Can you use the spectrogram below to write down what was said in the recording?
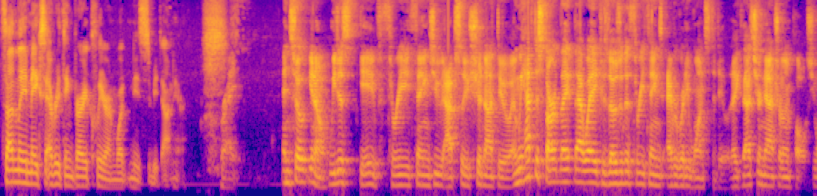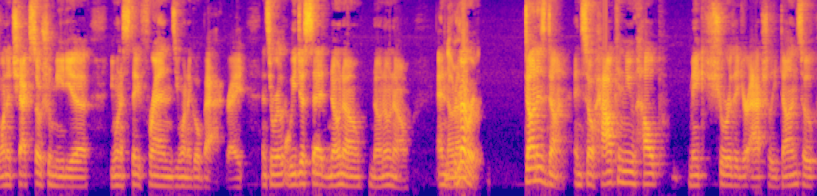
suddenly it makes everything very clear on what needs to be done here. Right. And so, you know, we just gave three things you absolutely should not do. And we have to start that, that way because those are the three things everybody wants to do. Like that's your natural impulse. You want to check social media, you want to stay friends, you want to go back, right? And so we're, we just said, no, no, no, no, no. And No, no, remember, done is done. And so, how can you help make sure that you're actually done? So,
